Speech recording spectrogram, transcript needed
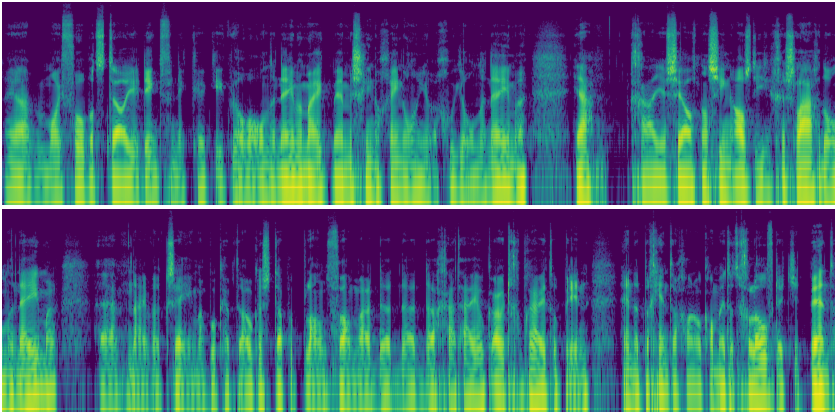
Nou ja, mooi voorbeeld. Stel je denkt van ik, ik, ik, wil wel ondernemen, maar ik ben misschien nog geen goede ondernemer. Ja, ga jezelf dan zien als die geslaagde ondernemer. Uh, nou, wat ik zei in mijn boek heb er ook een stappenplan van, maar daar gaat hij ook uitgebreid op in. En dat begint dan gewoon ook al met het geloof dat je het bent.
